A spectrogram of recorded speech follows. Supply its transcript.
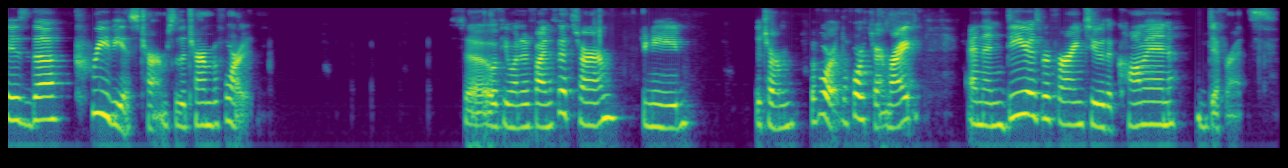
is the previous term, so the term before it. So if you wanted to find the fifth term, you need the term before it, the fourth term, right? And then D is referring to the common difference.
